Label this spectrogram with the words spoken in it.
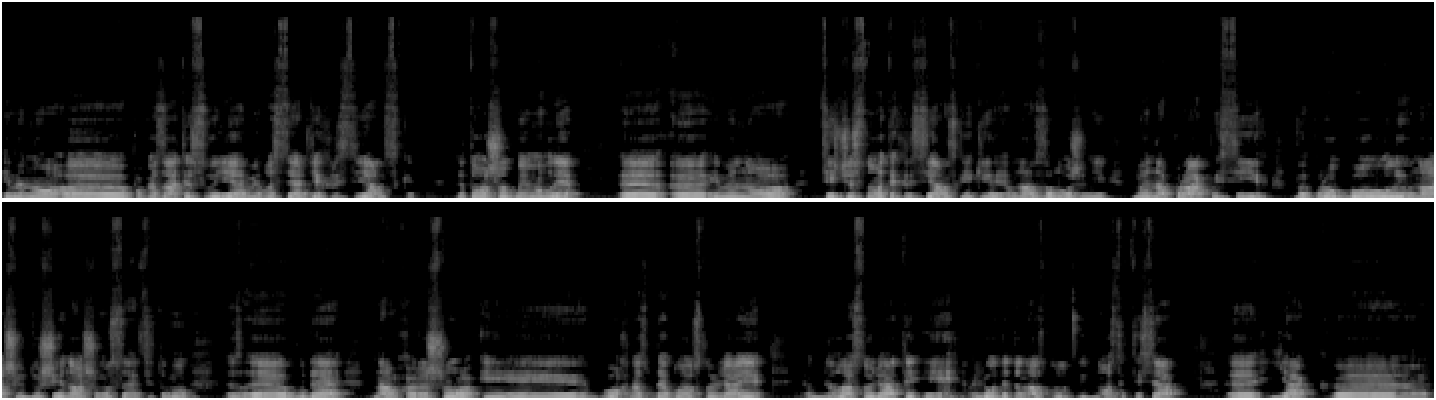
іменно е, показати своє милосердя християнське, для того, щоб ми могли е, е, іменно ці чесноти християнські, які в нас заложені, ми на практиці їх випробовували в нашій душі, нашому серці. Тому е, буде нам хорошо, і Бог нас буде благословляє, благословляти, і люди до нас будуть відноситися, е, як е,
